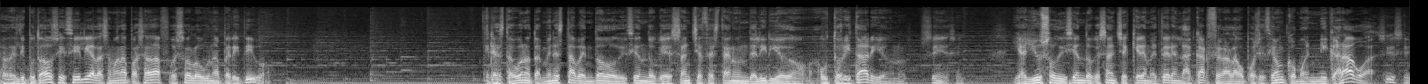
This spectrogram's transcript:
Lo del diputado Sicilia la semana pasada fue solo un aperitivo. Mira, está bueno, también está Bendodo diciendo que Sánchez está en un delirio autoritario. Sí, sí. Y Ayuso diciendo que Sánchez quiere meter en la cárcel a la oposición como en Nicaragua. Sí, sí.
